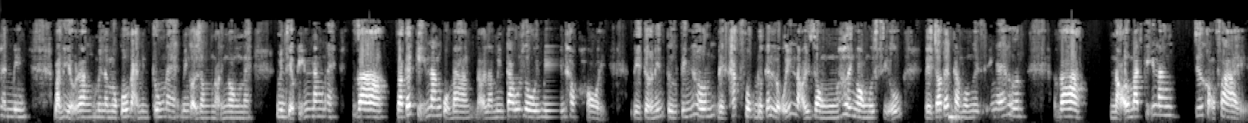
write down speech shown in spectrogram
thân mình. Bạn hiểu rằng mình là một cô gái miền Trung này mình có giọng nói ngọng này mình thiếu kỹ năng này. Và và cái kỹ năng của bạn đó là mình trau rồi mình học hỏi để trở nên tự tin hơn để khắc phục được cái lỗi nói giọng hơi ngọng một xíu để cho tất cả mọi người dễ nghe hơn. Và nó ở mặt kỹ năng chứ không phải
